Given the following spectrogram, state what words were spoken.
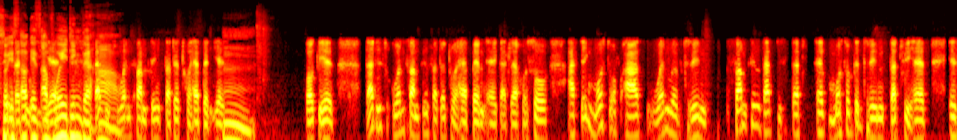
So it's, it's avoiding the how. when something started to happen, yes. Mm. Okay, yes. That is when something started to happen, uh, So I think most of us, when we have dreams, something that is that uh, most of the dreams that we have is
